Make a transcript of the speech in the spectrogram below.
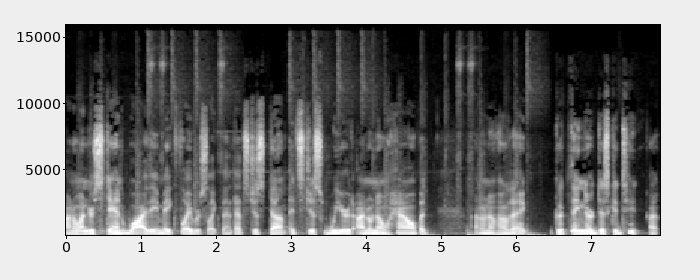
I don't understand why they make flavors like that. That's just dumb. It's just weird. I don't know how, but I don't know how they. Good thing they're discontinued. Uh,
